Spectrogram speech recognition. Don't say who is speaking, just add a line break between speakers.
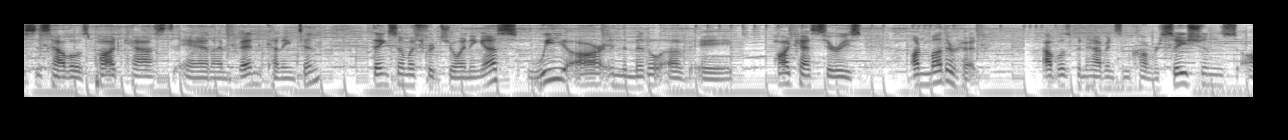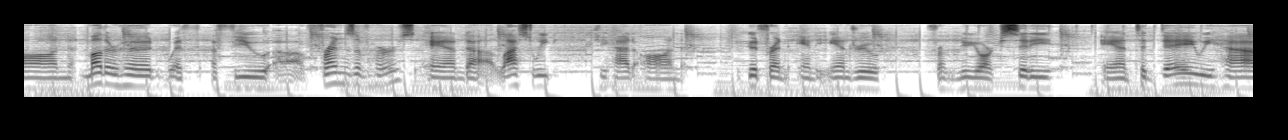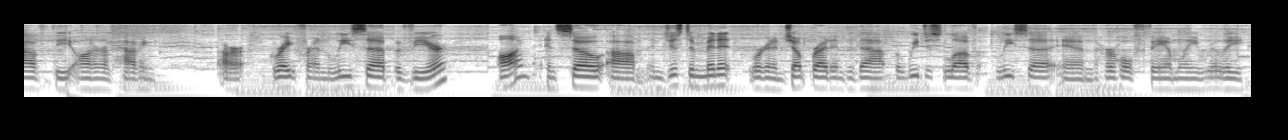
This is Havilah's podcast, and I'm Ben Cunnington. Thanks so much for joining us. We are in the middle of a podcast series on motherhood. Havilah's been having some conversations on motherhood with a few uh, friends of hers, and uh, last week she had on a good friend Andi Andrew from New York City. And today we have the honor of having our great friend Lisa Bevere on. And so, um, in just a minute, we're going to jump right into that. But we just love Lisa and her whole family, really.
